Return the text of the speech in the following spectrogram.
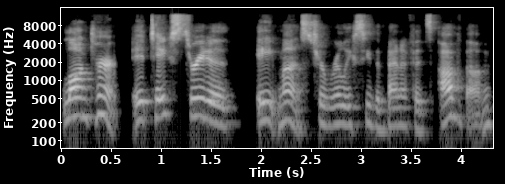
long term. It takes three to eight months to really see the benefits of them.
